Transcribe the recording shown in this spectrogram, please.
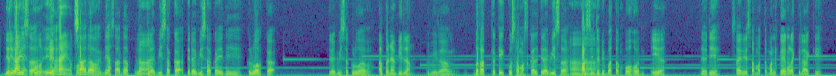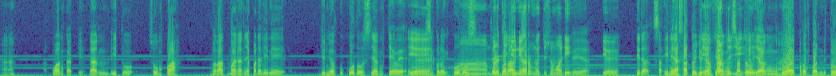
dia tidak tanya bisa kok, iya, dia tanya kok. sadar dia sadar Ah, ah. tidak bisa kak tidak bisa kak ini keluar kak tidak bisa keluar Apa dia bilang? dia bilang berat kakiku sama sekali tidak bisa Ah, pas ah. itu di batang pohon Iya. jadi saya ini sama temanku yang laki-laki Ah. aku angkat ya dan itu sumpah berat badannya padahal ini juniorku kurus yang cewek Iya, iya. psikologi kurus Ah, tapi berarti berat. juniormu itu semua di iya Iya iya. tidak ini yang satu junior Yang yang satu, satu, Ji, yang, yang- dua perempuan itu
